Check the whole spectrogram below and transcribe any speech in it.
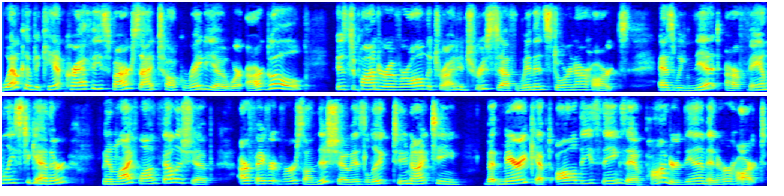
Welcome to Cathy Krafve's Fireside Talk Radio, where our goal is to ponder over all the tried and true stuff women store in our hearts as we knit our families together in lifelong fellowship. Our favorite verse on this show is Luke 2:19. But Mary kept all these things and pondered them in her heart.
